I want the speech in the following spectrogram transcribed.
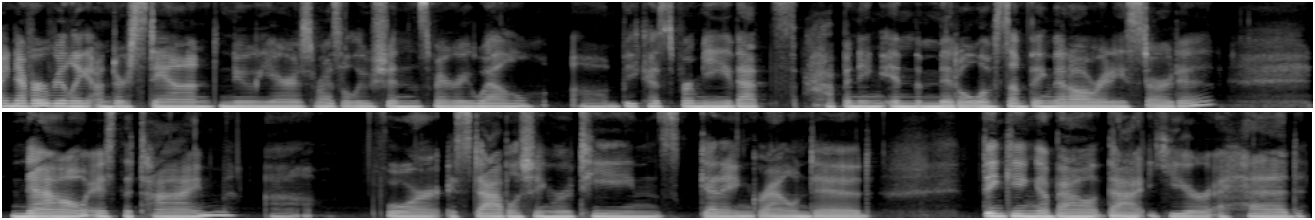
I never really understand New Year's resolutions very well um, because for me, that's happening in the middle of something that already started. Now is the time um, for establishing routines, getting grounded, thinking about that year ahead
